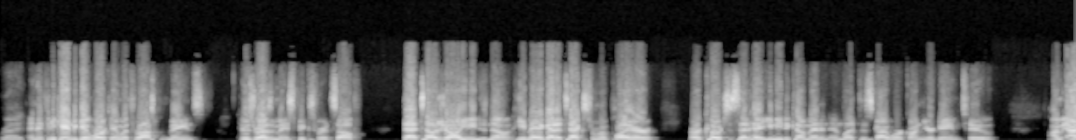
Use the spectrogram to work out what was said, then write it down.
Right. And if he came to get work in with Ross McMains, whose resume speaks for itself, that tells you all you need to know. He may have got a text from a player or a coach that said, "Hey, you need to come in and, and let this guy work on your game too." I mean, I,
